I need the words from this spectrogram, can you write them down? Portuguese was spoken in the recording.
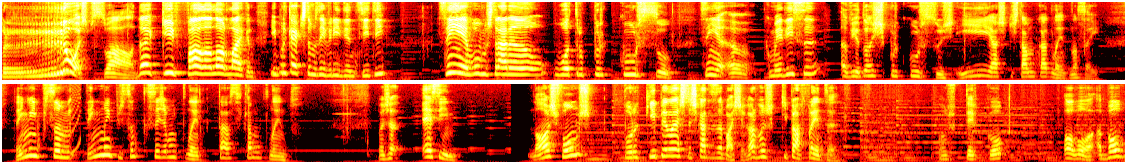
Boas pessoal, daqui fala Lord Lycan. E porquê é que estamos em Viridian City? Sim, eu vou mostrar uh, o outro percurso. Sim, uh, como eu disse, havia dois percursos E acho que está um bocado lento, não sei. Tenho uma impressão, tenho uma impressão que seja muito lento. Está a ficar muito lento. Mas uh, é assim Nós fomos por aqui pelas escadas abaixo. Agora vamos aqui para a frente. Vamos ter co... Oh boa, above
